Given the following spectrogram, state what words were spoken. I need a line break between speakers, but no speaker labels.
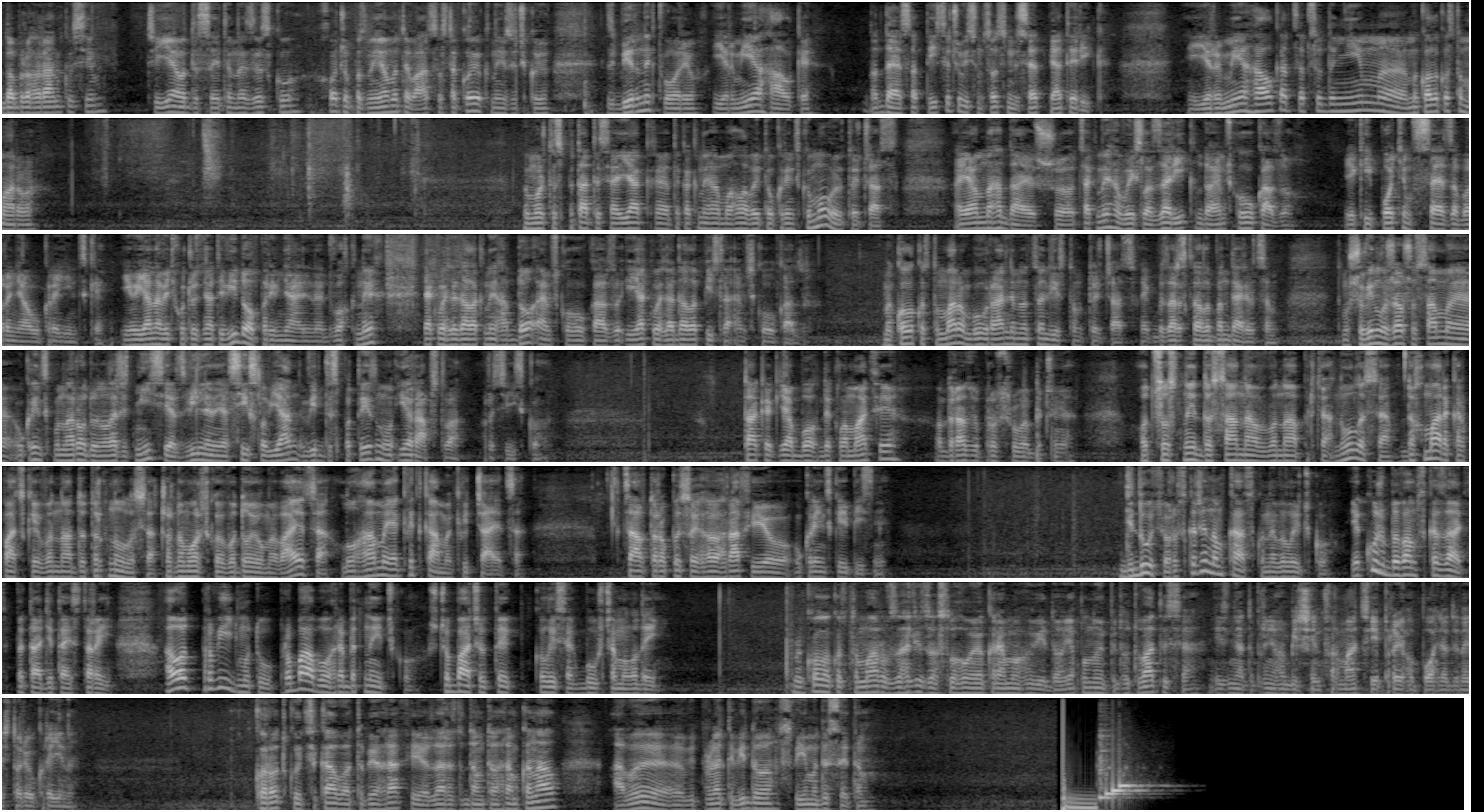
Доброго ранку всім. Чи є одесити на зв'язку? Хочу познайомити вас з такою книжечкою збірних творів Єрмія Галки. Одеса, 1875 рік. Єрмія Галка це псевдонім е, Миколи Костомарова. Ви можете спитатися, як е, така книга могла вийти українською мовою в той час. А я вам нагадаю, що ця книга вийшла за рік до Емського указу, який потім все забороняв українське. І я навіть хочу зняти відео порівняльне двох книг, як виглядала книга до Емського указу і як виглядала після Емського указу. Микола Костомаров був реальним націоналістом в той час, як би зараз сказали бандерівцем. Тому що він вважав, що саме українському народу належить місія звільнення всіх слов'ян від деспотизму і рабства російського. Так як я Бог декламації, одразу прошу вибачення. От сосни до сана вона притягнулася, до хмари карпатської вона доторкнулася, чорноморською водою умивається, лугами як квітками квітчається. Це автор описує географію української пісні. Дідусю, розкажи нам казку невеличку. Яку ж би вам сказати, пита дітей старий. А от про відьму ту, про бабу гребетничку, що бачив ти колись, як був ще молодий. Микола Костомаров взагалі заслуговує окремого відео. Я планую підготуватися і зняти про нього більше інформації про його погляди на історію України. Коротку і цікаву автобіографію зараз додам телеграм-канал, а ви відправляйте відео своїм одеситам.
